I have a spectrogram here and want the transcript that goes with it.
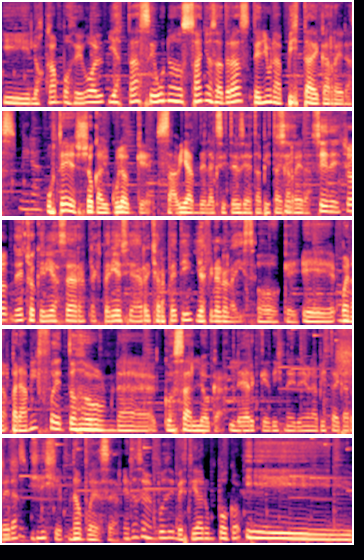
y los campos de golf, y hasta hace unos años atrás tenía una pista de carreras. Mira. Ustedes yo calculo que sabían de la existencia de esta pista de Sí, carreras. Sí, de hecho, de hecho quería hacer la experiencia de Richard Petty y al final no la hice. Ok. Eh, bueno, para mí fue todo una cosa loca leer que Disney tenía una pista de carreras y dije, no puede ser. Entonces me puse a investigar un poco y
